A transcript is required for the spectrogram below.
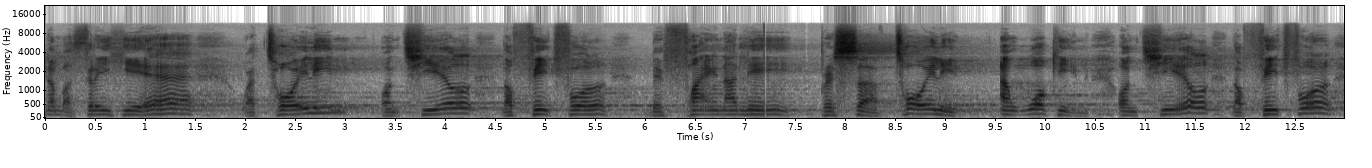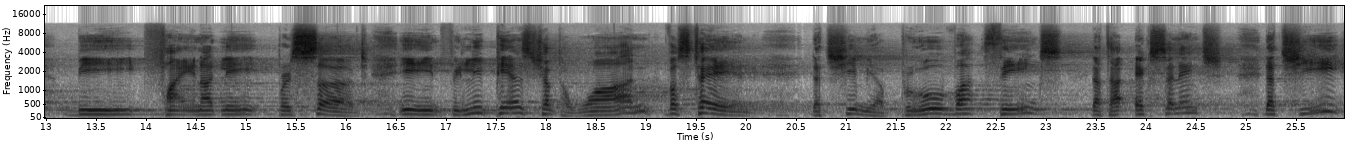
Number three here, we're toiling until the faithful be finally preserved. Toiling and working until the faithful be finally preserved. In Philippians chapter 1 verse 10, that she may approve things that are excellent, that she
